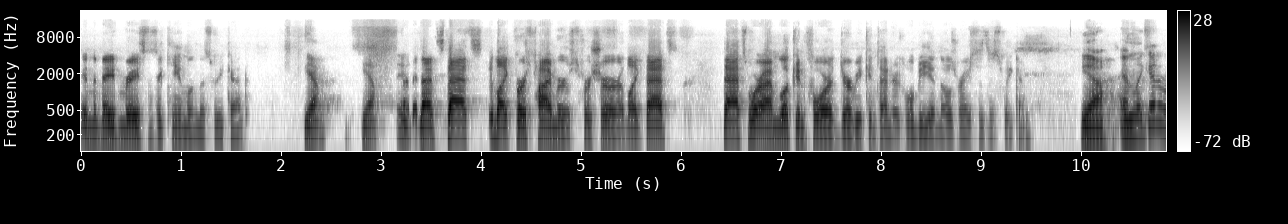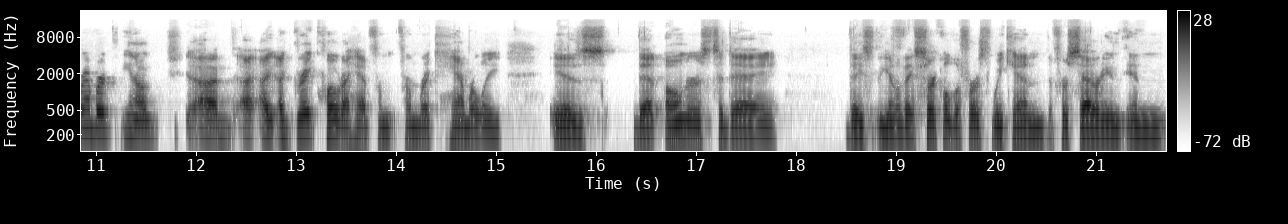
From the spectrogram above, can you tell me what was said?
in the maiden races at Keeneland this weekend. yeah, yeah. I mean, that's that's like first timers for sure. Like that's that's where I'm looking for Derby contenders. will be in those races this weekend. Yeah, and like I remember, you know, uh, a, a great quote I had from from Rick Hammerle is that owners today, they you know they circle the first weekend, the first Saturday in in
